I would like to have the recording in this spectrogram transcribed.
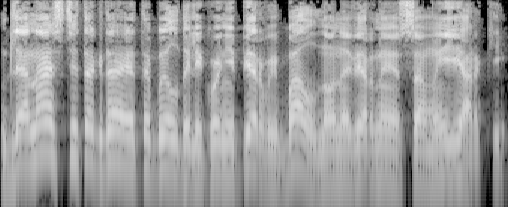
Для Насти тогда это был далеко не первый бал, но, наверное, самый яркий.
